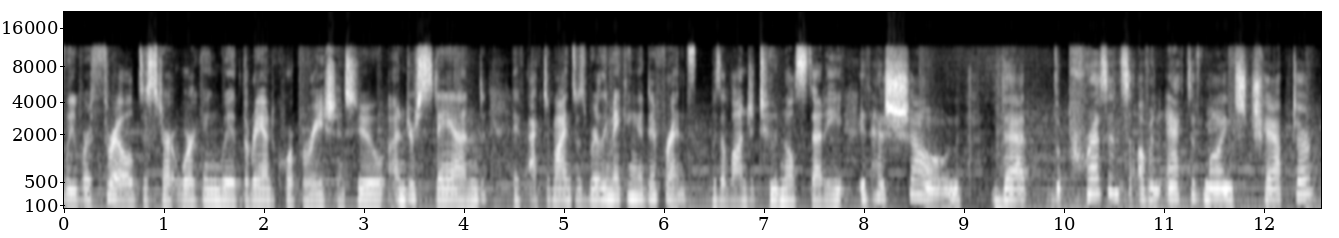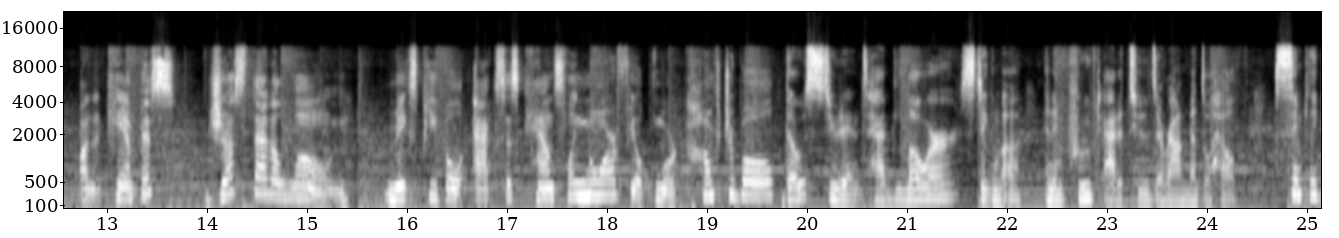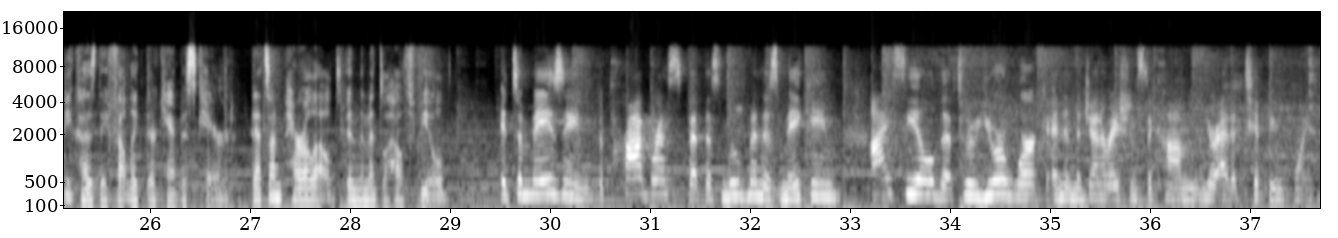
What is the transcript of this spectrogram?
We were thrilled to start working with the RAND Corporation to understand if Active Minds was really making a difference. It was a longitudinal study. It has shown that the presence of an Active Minds chapter on a campus, just that alone, makes people access counseling more, feel more comfortable. Those students had lower stigma and improved attitudes around mental health simply because they felt like their campus cared. That's unparalleled in the mental health field. It's amazing the progress that this movement is making. I feel that through your work and in the generations to come, you're at a tipping point.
